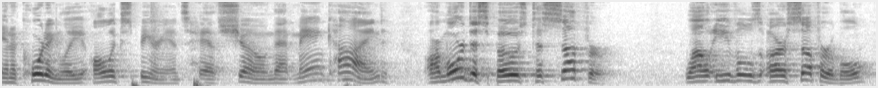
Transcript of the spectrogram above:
And accordingly, all experience hath shown that mankind are more disposed to suffer while evils are sufferable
